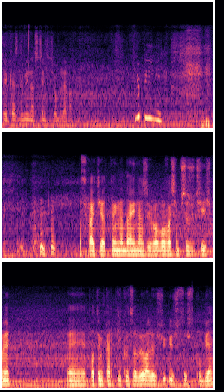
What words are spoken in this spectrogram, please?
Dzisiaj każdy mnie na szczęście oblewa. Jupi! Słuchajcie, ja tutaj nadaję na żywo, bo właśnie przerzuciliśmy yy, po tym karpiku co był, ale już, już coś skubię.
